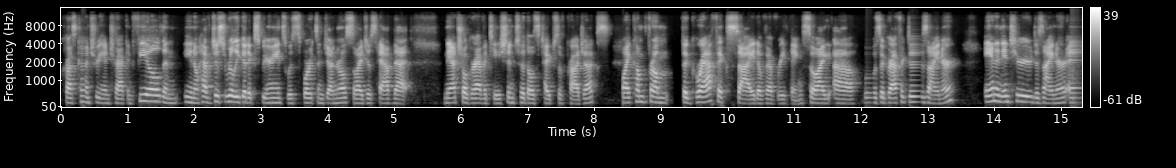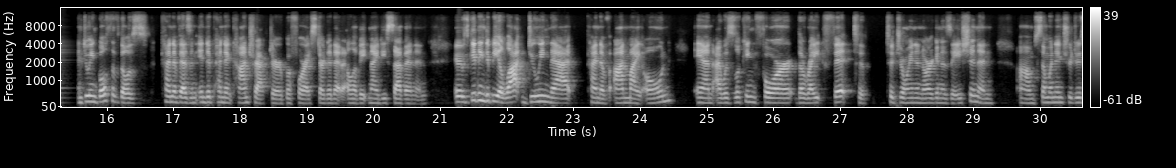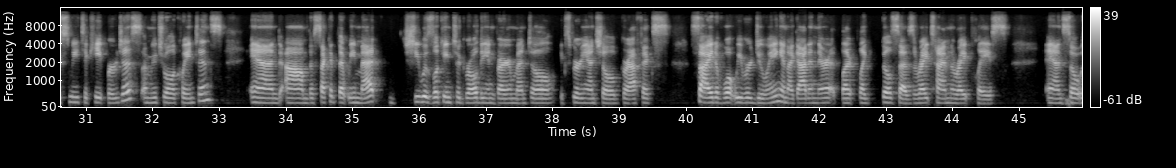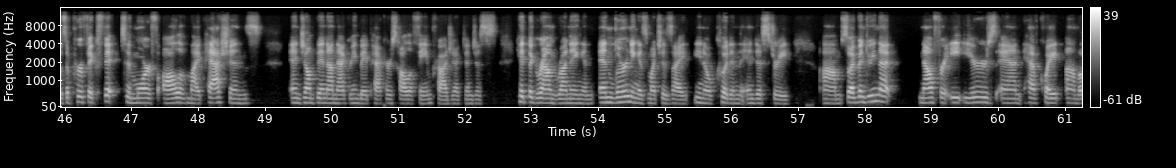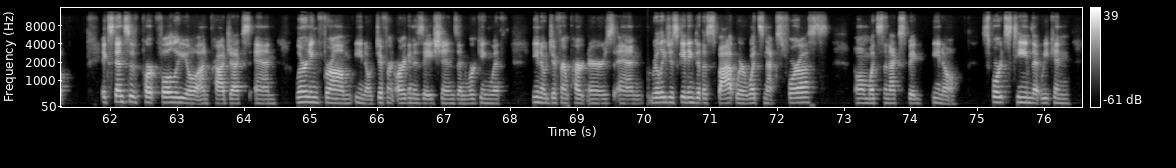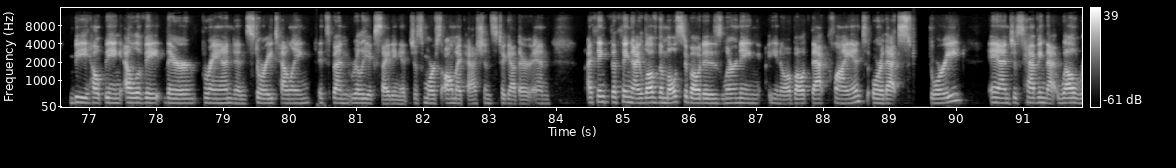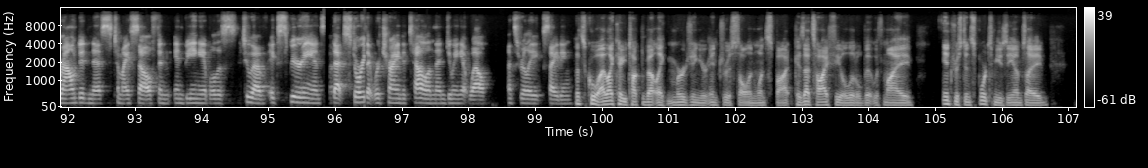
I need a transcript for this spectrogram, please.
cross country and track and field and you know have just really good experience with sports in general so i just have that natural gravitation to those types of projects i come from the graphics side of everything so i uh, was a graphic designer and an interior designer and doing both of those kind of as an independent contractor before I started at Elevate 97. And it was getting to be a lot doing that kind of on my own. And I was looking for the right fit to, to join an organization. And um, someone introduced me to Kate Burgess, a mutual acquaintance. And um, the second that we met, she was looking to grow the environmental experiential graphics side of what we were doing. And I got in there, at, like, like Bill says, the right time, the right place. And so it was a perfect fit to morph all of my passions and jump in on that Green Bay Packers Hall of Fame project and just hit the ground running and, and learning as much as I, you know, could in the industry. Um, so I've been doing that now for eight years and have quite um, a extensive portfolio on projects and learning from, you know, different organizations and working with, you know, different partners and really just getting to the spot where what's next for us, um, what's the next big, you know, sports team that we can be helping elevate their brand and storytelling. It's been really exciting. It just morphs all my passions together. And I think the thing I love the most about it is learning, you know, about that client or that story and just having that well-roundedness to myself and, and being able to, to have experienced that story that we're trying to tell and then doing it well that's really exciting. That's cool. I like how you talked about like merging your interests all in one spot because that's how I feel a little bit with my interest in sports museums. I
